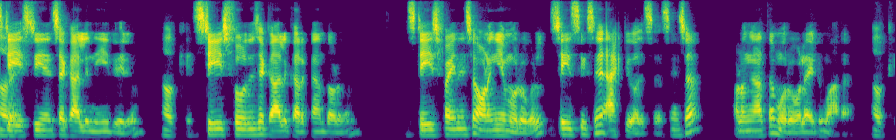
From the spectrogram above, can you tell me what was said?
സ്റ്റേജ് ത്രീ എന്ന് വെച്ചാൽ കാല് നീര് വരും ഓക്കെ സ്റ്റേജ് ഫോർ എന്ന് വെച്ചാൽ കാല് കറക്കാൻ തുടങ്ങും സ്റ്റേജ് ഫൈവ് എന്ന് വെച്ചാൽ ഉണങ്ങിയ മുറിവുകൾ സ്റ്റേജ് സിക്സ് ആക്റ്റീവ് അൾസേഴ്സ് എന്ന് വെച്ചാൽ ഉണങ്ങാത്ത മുറിവുകളായിട്ട് മാറാം ഓക്കെ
